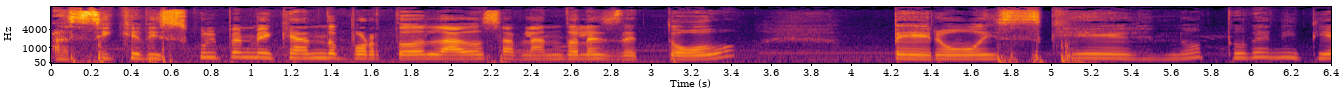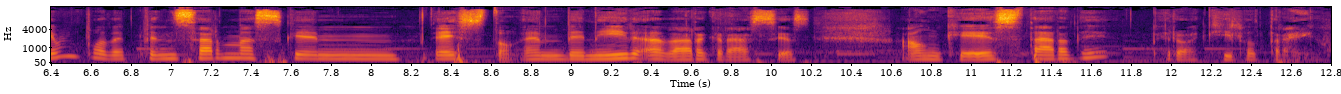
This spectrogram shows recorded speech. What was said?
Así que discúlpenme que ando por todos lados hablándoles de todo, pero es que no tuve ni tiempo de pensar más que en esto, en venir a dar gracias. Aunque es tarde, pero aquí lo traigo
